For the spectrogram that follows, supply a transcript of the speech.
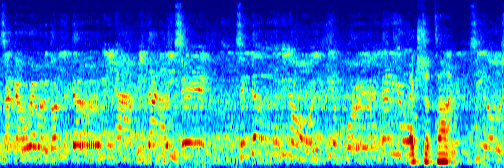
Saca Weberton y termina. Pitana dice, se terminó el tiempo reglamentario. Extra time. Vencidos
